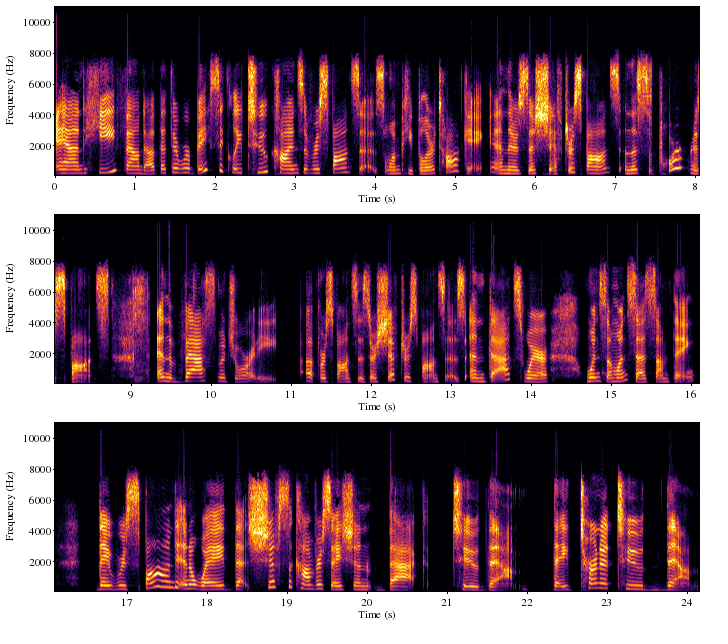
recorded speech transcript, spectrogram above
And he found out that there were basically two kinds of responses when people are talking. And there's the shift response and the support response. And the vast majority of responses are shift responses. And that's where, when someone says something, they respond in a way that shifts the conversation back to them. They turn it to them.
